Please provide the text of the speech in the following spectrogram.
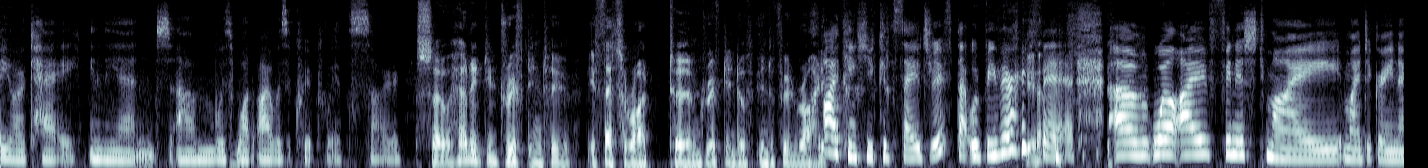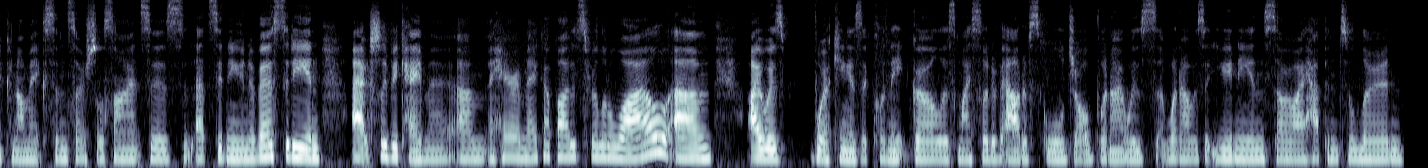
be okay in the end um, with what I was equipped with. So, so how did you drift into, if that's the right term, drift into into food writing? I think you could say drift. That would be very yeah. fair. Um, well, I finished my my degree in economics and social sciences at Sydney University, and I actually became a, um, a hair and makeup artist for a little while. Um, I was working as a clinique girl as my sort of out of school job when I was when I was at uni, and so I happened to learn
